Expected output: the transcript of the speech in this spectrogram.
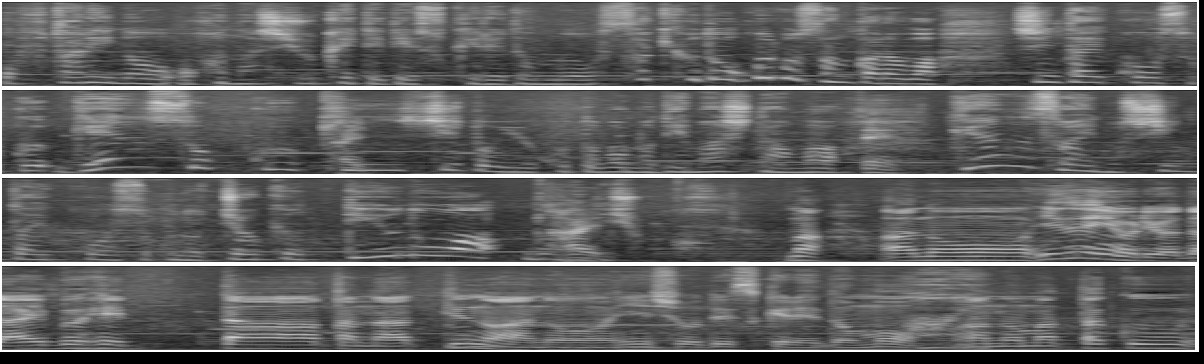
お二人のお話を受けてですけれども先ほど五郎さんからは身体拘束原則禁止という言葉も出ましたが、はい、現在の身体拘束の状況っていうのはどうでしょうか、はい、まあ、あの以前よりはだいぶ減っったかなっていうのはあの印象ですけれども、はい。あの全く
